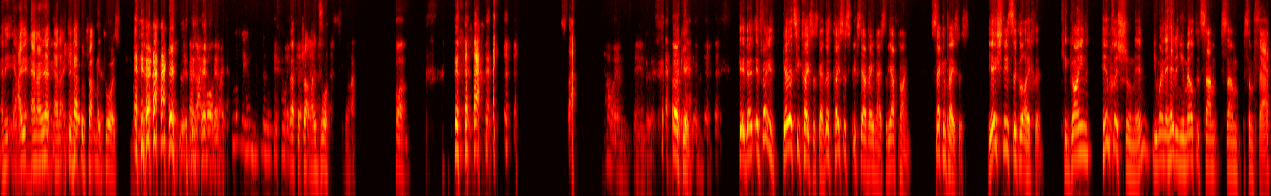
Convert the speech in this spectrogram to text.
and he, I and I and I did have to drop my drawers. I have to drop my drawer. Stop. Now I understand it. Okay. Okay, it's very. Yeah, let's see Taisus, guys. Let's Taisus speaks there very nicely. We have time. Second Taisus. Yesh nitzig. Kigoin himcha shumin. You went ahead and you melted some some some fat.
